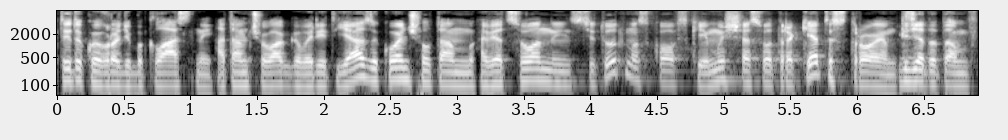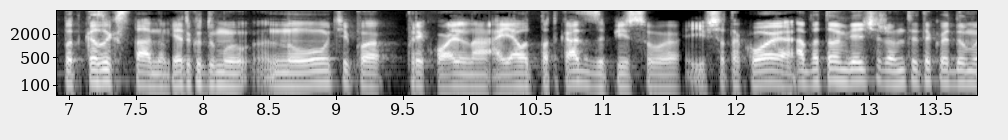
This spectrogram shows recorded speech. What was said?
ты такой вроде бы классный, а там чувак говорит, я закончил там авиационный институт московский, и мы сейчас вот ракеты строим где-то там под Казахстаном. Я такой думаю, ну, типа, прикольно, а я вот подкаст записываю и все такое. А потом вечером ты такой думаешь,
